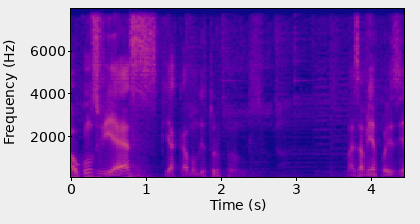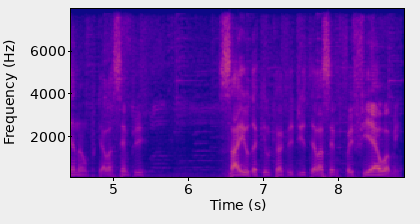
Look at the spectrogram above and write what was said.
alguns viés que acabam deturpando isso. Mas a minha poesia não, porque ela sempre saiu daquilo que eu acredito e ela sempre foi fiel a mim.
